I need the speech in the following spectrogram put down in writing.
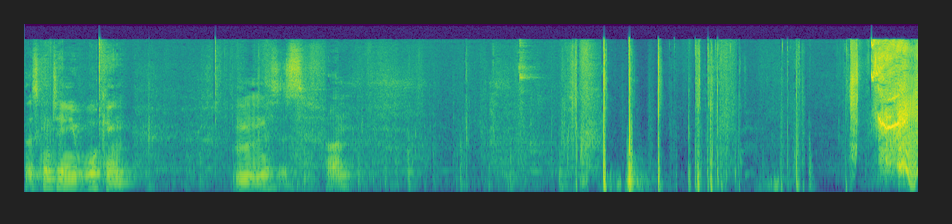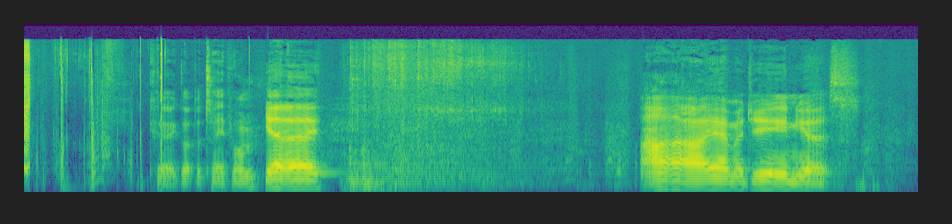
Woo! Alright, let's let's continue walking. Mm, this is fun. Okay, I got the tape on. Yay! I am a genius.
